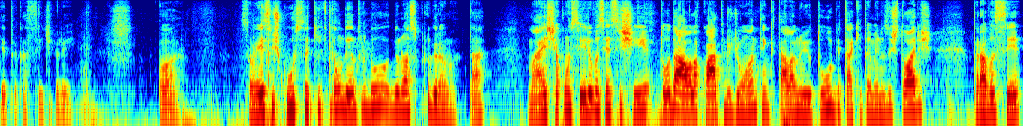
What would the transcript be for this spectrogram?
Eita cacete, peraí. Ó. São esses cursos aqui que estão dentro do, do nosso programa, tá? Mas te aconselho você assistir toda a aula 4 de ontem, que tá lá no YouTube, tá aqui também nos stories, para você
